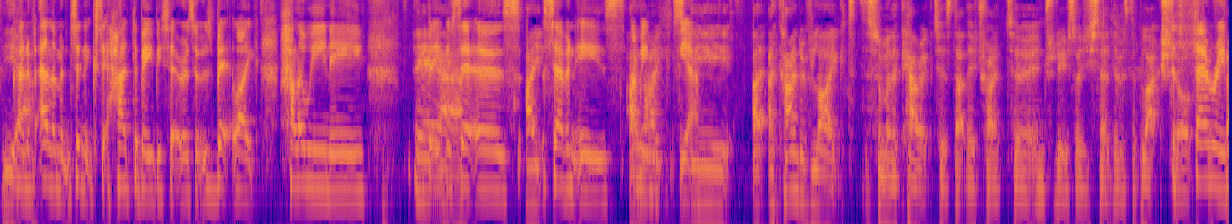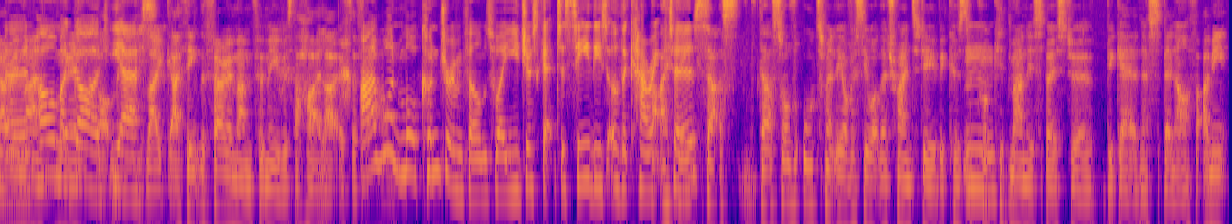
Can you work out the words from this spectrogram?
Yeah. kind of elements in it because it had the babysitters. It was a bit like Halloweeny, Yeah. babysitters, I- seventies. I, I mean, yeah. the. I, I kind of liked some of the characters that they tried to introduce. As you said, there was the black shark, ferryman. Oh my God, got me. yes. Like I think the ferryman for me was the highlight of the film. I want more Conjuring films where you just get to see these other But I think characters. that's that's ul- ultimately obviously what they're trying to do because the Mm. Crooked Man is supposed to be getting a spin off. I mean,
